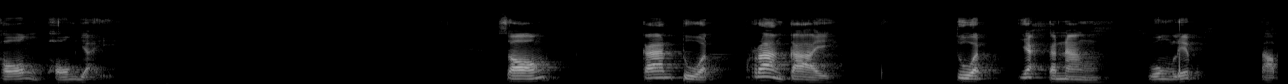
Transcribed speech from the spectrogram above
ท้องพองใหญ่ 2. การตรวจร่างกาย ตรวจยะกะนัง วงเล็บ ตับ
